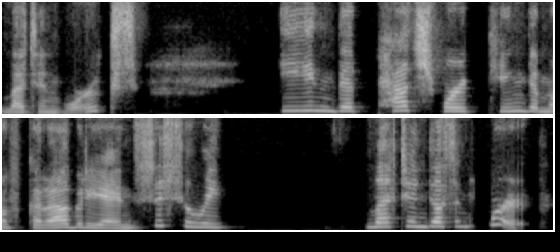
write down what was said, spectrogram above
Latin works. In the patchwork kingdom of Calabria and Sicily, Latin doesn't work.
